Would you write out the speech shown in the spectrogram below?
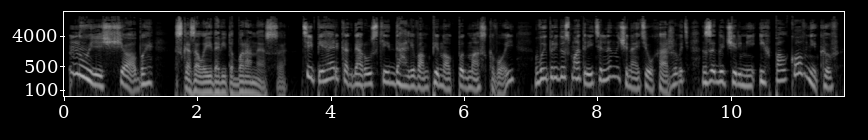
«Ну еще бы!» — сказала ядовито баронесса. «Теперь, когда русские дали вам пинок под Москвой, вы предусмотрительно начинаете ухаживать за дочерьми их полковников».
